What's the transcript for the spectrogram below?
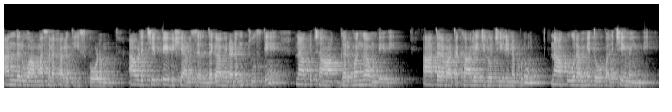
అందరూ అమ్మ సలహాలు తీసుకోవడం ఆవిడ చెప్పే విషయాలు శ్రద్ధగా వినడం చూస్తే నాకు చా గర్వంగా ఉండేది. ఆ తర్వాత కాలేజీలో చేరినప్పుడు నాకు రమ్యతో పరిచయమైంది.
